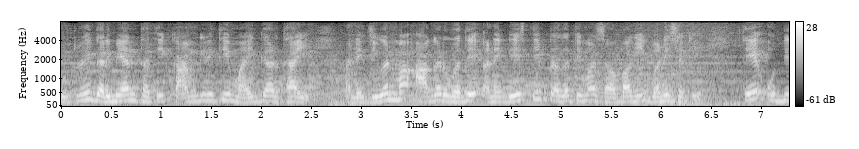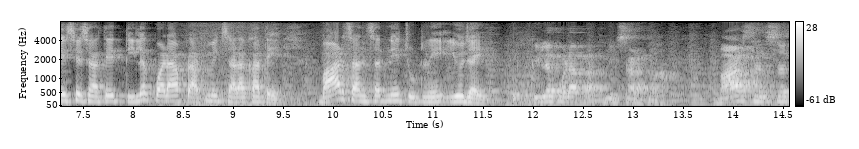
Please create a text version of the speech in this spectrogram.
ચૂંટણી દરમિયાન થતી કામગીરીથી માહિતગાર થાય અને જીવનમાં આગળ વધે અને દેશની પ્રગતિમાં સહભાગી બની શકે. તે ઉદ્દેશ્ય સાથે તિલકવાડા પ્રાથમિક શાળા ખાતે બાળ સાંસદની ચૂંટણી યોજાઈ. તિલકવાડા પ્રાથમિક શાળામાં બાળ સંસદ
